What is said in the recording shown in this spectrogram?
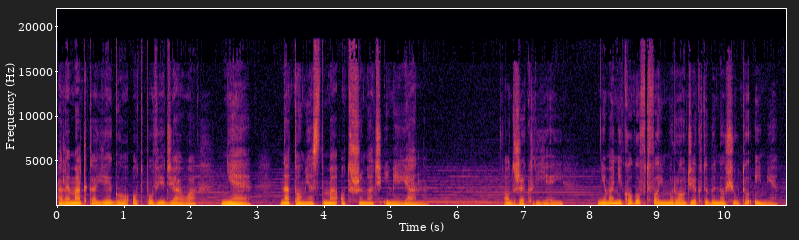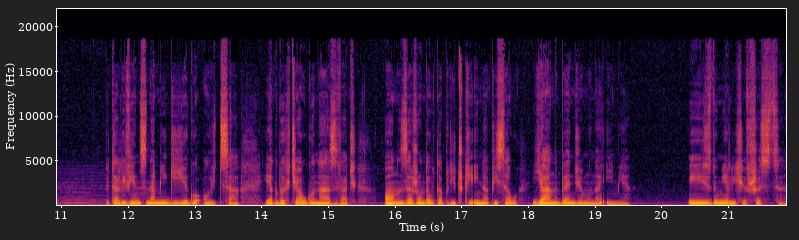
Ale matka jego odpowiedziała: Nie, natomiast ma otrzymać imię Jan. Odrzekli jej: Nie ma nikogo w twoim rodzie, kto by nosił to imię. Pytali więc na migi jego ojca, jakby chciał go nazwać. On zażądał tabliczki i napisał: Jan będzie mu na imię. I zdumieli się wszyscy,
